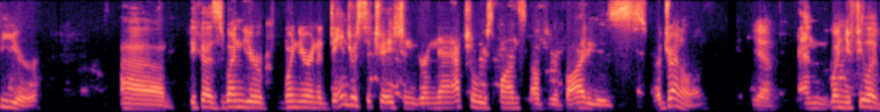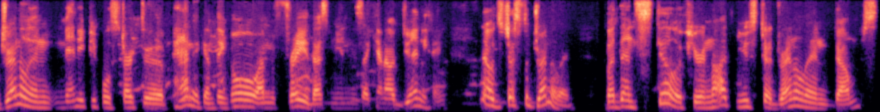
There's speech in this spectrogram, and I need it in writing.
fear. uh, because when you're when you're in a dangerous situation, your natural response of your body is adrenaline. Yeah. And when you feel adrenaline, many people start to panic and think, "Oh, I'm afraid. That means I cannot do anything." No, it's just adrenaline. But then still, if you're not used to adrenaline dumps,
